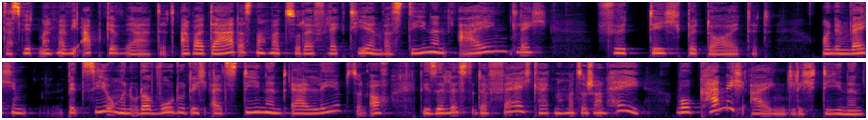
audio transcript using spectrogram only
das wird manchmal wie abgewertet. Aber da das nochmal zu reflektieren, was Dienen eigentlich für dich bedeutet und in welchen Beziehungen oder wo du dich als dienend erlebst und auch diese Liste der Fähigkeiten nochmal zu schauen, hey, wo kann ich eigentlich dienen?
